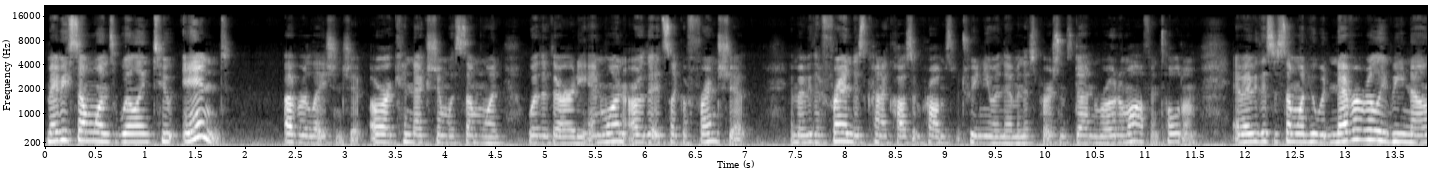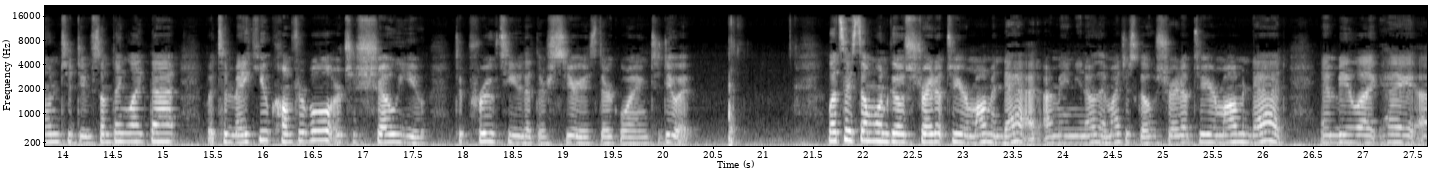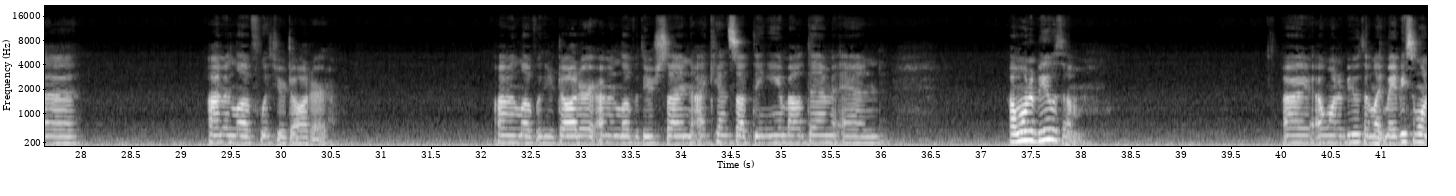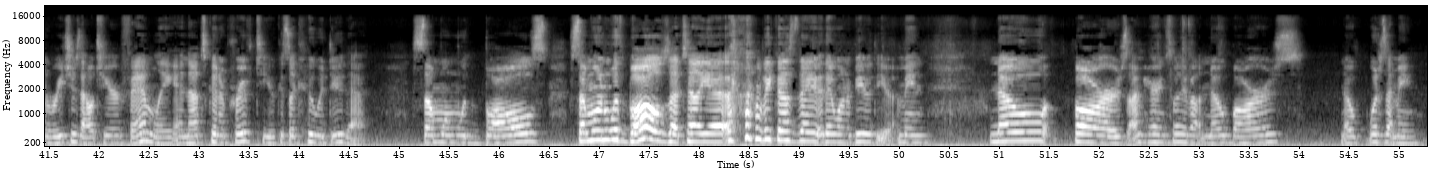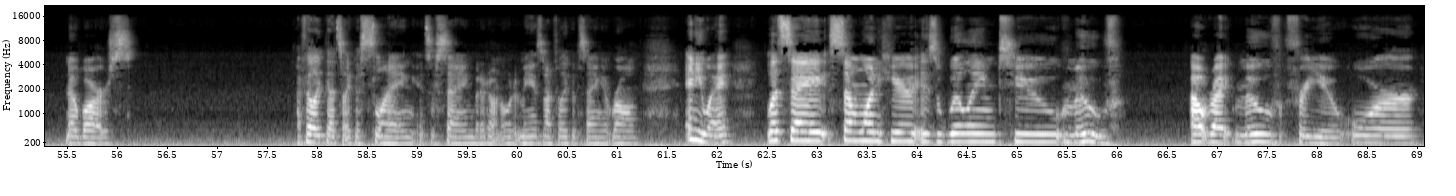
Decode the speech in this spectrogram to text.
Maybe someone's willing to end a relationship or a connection with someone, whether they're already in one or that it's like a friendship and maybe the friend is kind of causing problems between you and them and this person's done wrote them off and told them and maybe this is someone who would never really be known to do something like that but to make you comfortable or to show you to prove to you that they're serious they're going to do it. Let's say someone goes straight up to your mom and dad. I mean you know they might just go straight up to your mom and dad and be like hey uh i'm in love with your daughter. I'm in love with your daughter. I'm in love with your son. I can't stop thinking about them and I want to be with them. I, I want to be with them. Like maybe someone reaches out to your family and that's going to prove to you because like who would do that? Someone with balls, someone with balls, I tell you, because they, they want to be with you. I mean, no bars. I'm hearing something about no bars. No, what does that mean? No bars. I feel like that's like a slang. It's a saying, but I don't know what it means and I feel like I'm saying it wrong. Anyway, let's say someone here is willing to move outright move for you or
